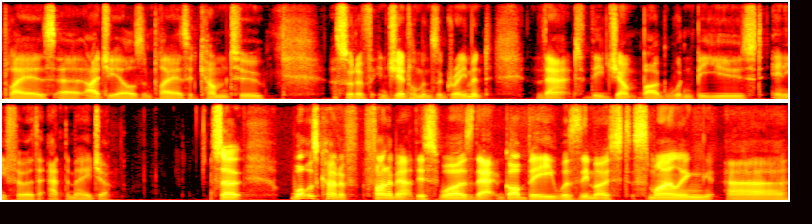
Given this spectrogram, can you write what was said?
players, uh, IGLs and players had come to a sort of gentleman's agreement that the jump bug wouldn't be used any further at the major. So what was kind of fun about this was that gob b was the most smiling, uh,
